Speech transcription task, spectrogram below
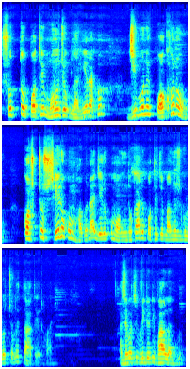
সত্য পথে মনোযোগ লাগিয়ে রাখো। জীবনে কখনো কষ্ট সেরকম হবে না, যেরকম অন্ধকার পথে যে মানুষগুলো চলে, তাদের হয়। আশা করছি ভিডিওটি ভালো লাগল।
